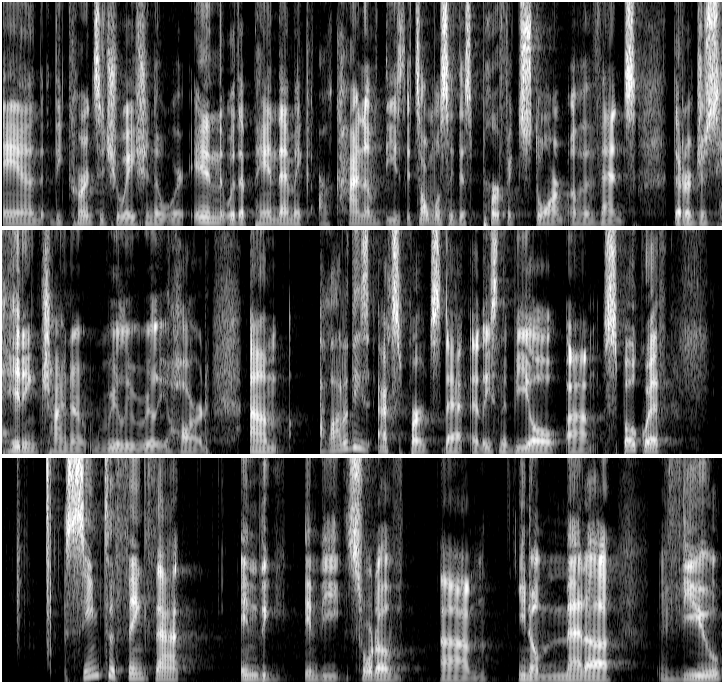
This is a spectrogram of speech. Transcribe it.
and the current situation that we're in with a pandemic are kind of these it's almost like this perfect storm of events that are just hitting china really really hard um, a lot of these experts that at least nabil um, spoke with seem to think that in the in the sort of um, you know meta view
